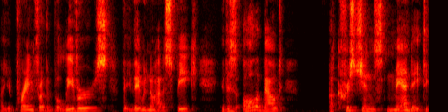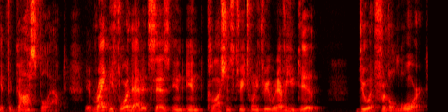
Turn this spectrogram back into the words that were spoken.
Uh, you're praying for other believers that they would know how to speak. This is all about a Christian's mandate to get the gospel out. Right before that, it says in, in Colossians 3.23, whatever you do, do it for the Lord,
